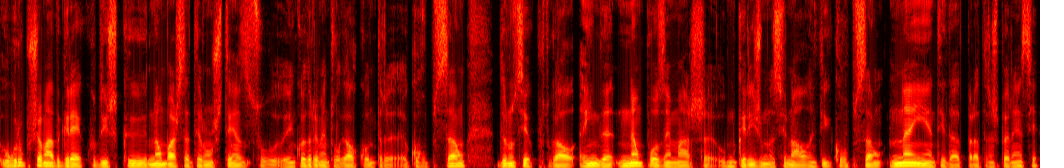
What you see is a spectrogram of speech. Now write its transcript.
O grupo chamado Greco diz que não basta ter um extenso enquadramento legal contra a corrupção, denuncia que Portugal ainda não pôs em marcha o Mecanismo Nacional Anticorrupção nem a Entidade para a Transparência.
